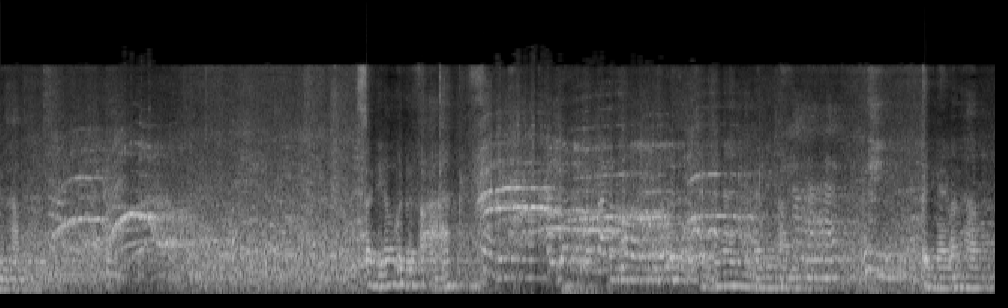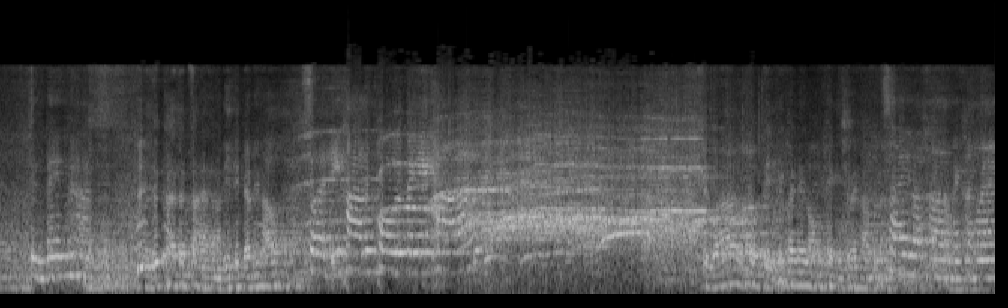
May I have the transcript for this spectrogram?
นะครับสวัสดีครับคุณฟ้าเป็นที่นั่งอยู่นนี้ครับ เป็นไงบ้างครับตื่นเต้นค่ะถ่ายแฟนๆดีจริงได้ไหมครับ สวัสดีค่ะทุกคนเป็นไงคะถือว่าปกติไม่ค่อยได้ร้องเพลงใช่ไหมครับ ใช่แล้วค่ะเป็นครั้งแรก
